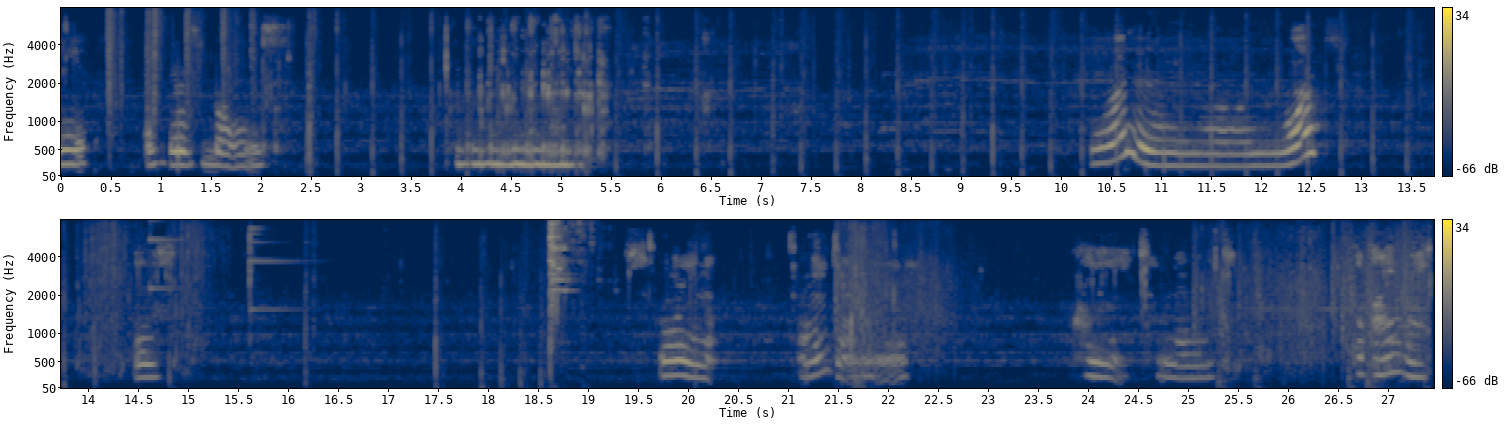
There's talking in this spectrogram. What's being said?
see if there's bones. What? What is going on down here? Wait a minute. The virus.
